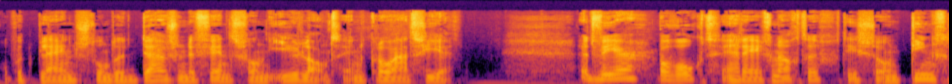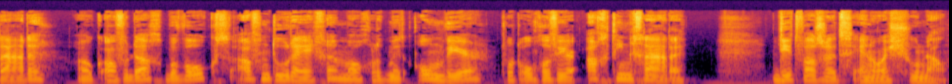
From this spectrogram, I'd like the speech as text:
Op het plein stonden duizenden fans van Ierland en Kroatië. Het weer bewolkt en regenachtig. Het is zo'n 10 graden. Ook overdag bewolkt, af en toe regen, mogelijk met onweer. tot ongeveer 18 graden. Dit was het NOS Journaal.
